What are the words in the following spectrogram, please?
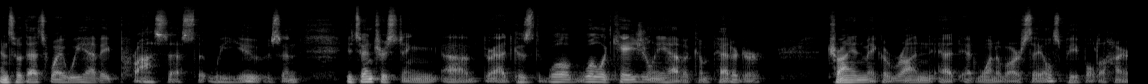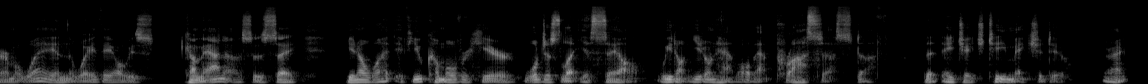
And so that's why we have a process that we use. And it's interesting, uh, Brad, because we'll we'll occasionally have a competitor try and make a run at, at one of our salespeople to hire them away. And the way they always come at us is say, you know what, if you come over here, we'll just let you sell. We don't you don't have all that process stuff that HHT makes you do, right?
